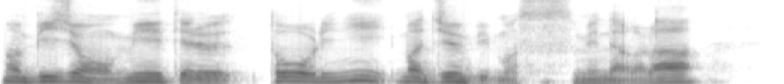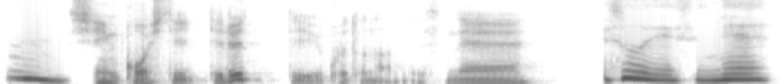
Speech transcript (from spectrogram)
まあビジョンを見えてる通りに、まあ準備も進めながらうん。進行していってるっていうことなんですね。そうですね。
